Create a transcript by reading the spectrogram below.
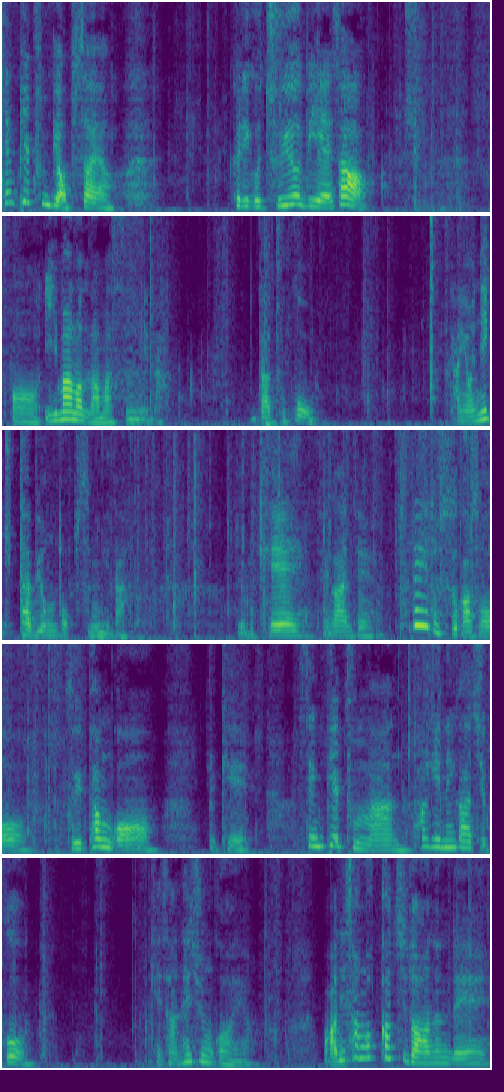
생필품비 없어요. 그리고 주유비에서 어, 2만 원 남았습니다. 이따 두고 당연히 기타 비용도 없습니다. 이렇게 제가 이제 트레이더스 가서 구입한 거 이렇게 생필품만 확인해가지고 계산해 준 거예요. 많이 산 것 같지도 않은데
